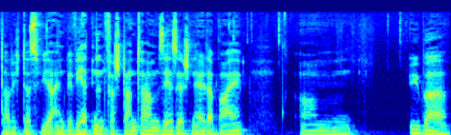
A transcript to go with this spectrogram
dadurch, dass wir einen bewertenden Verstand haben, sehr, sehr schnell dabei, ähm, über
